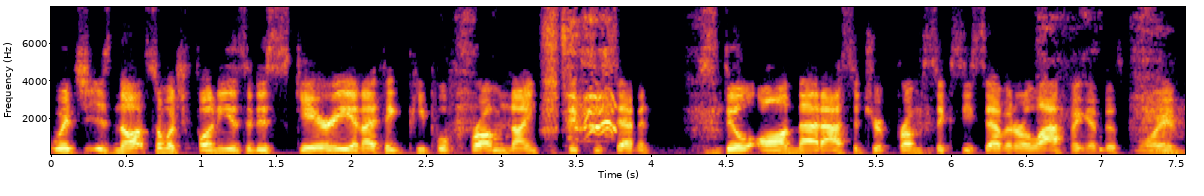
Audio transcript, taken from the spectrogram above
which is not so much funny as it is scary. And I think people from 1967 still on that acid trip from 67 are laughing at this point.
